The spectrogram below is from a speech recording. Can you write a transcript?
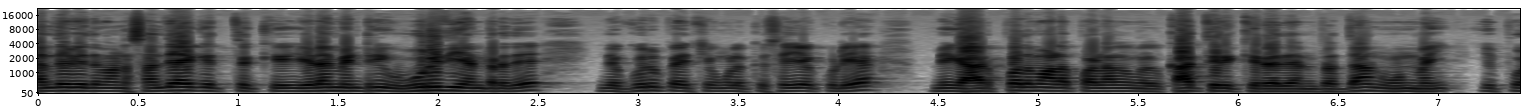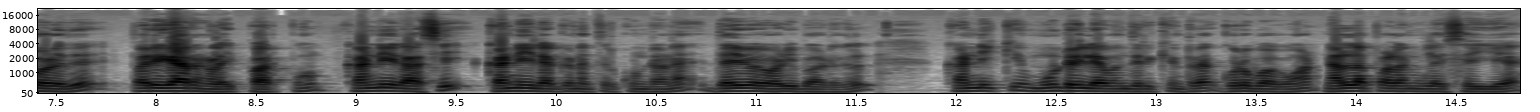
எந்த விதமான சந்தேகத்துக்கு இடமின்றி உறுதி என்றது இந்த குரு பயிற்சி உங்களுக்கு செய்யக்கூடிய மிக அற்புதமான பலன் உங்கள் காத்திருக்கிறது என்பதுதான் உண்மை. இப்பொழுது பரிகாரங்களை பார்ப்போம். கன்னிராசி கன்னி லக்னத்திற்குண்டான தெய்வ வழிபாடுகள். கன்னிக்கு மூன்றிலே வந்திருக்கின்ற குரு பகவான் நல்ல பலன்களை செய்ய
